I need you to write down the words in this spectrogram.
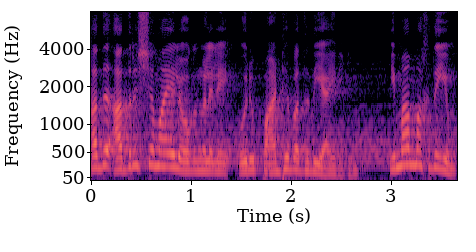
അത് അദൃശ്യമായ ലോകങ്ങളിലെ ഒരു പാഠ്യപദ്ധതിയായിരിക്കും. ഇമാം മഹ്ദിയും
